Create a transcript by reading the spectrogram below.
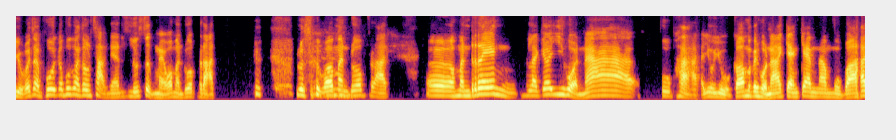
อยู่ๆก็จะพูดก็พูดมาตรงฉากเนี้ยรู้สึกไหมว่ามันรวบรัด รู้สึกว่ามันรวบรัด เออมันเร่งแล้วก็อีหัวหน้าภูผาอยู่ๆก็มาเป็นหัวหน้าแก๊งแกนนำหมู่บ้าน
